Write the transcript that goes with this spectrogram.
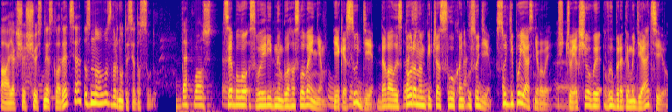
А якщо щось не складеться, знову звернутися до суду. Це було своєрідним благословенням, яке судді давали сторонам під час слухань у суді. Судді пояснювали, що якщо ви виберете медіацію,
